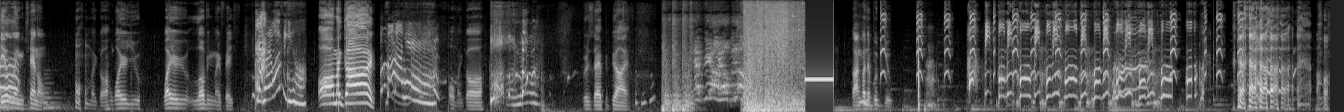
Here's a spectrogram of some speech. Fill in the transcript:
healing channel. Oh my god, why are you, why are you loving my face? Cause I love you. Oh my god. oh my god. Oh no. Where's the FBI? FBI, open up! So I'm gonna boop you. oh!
